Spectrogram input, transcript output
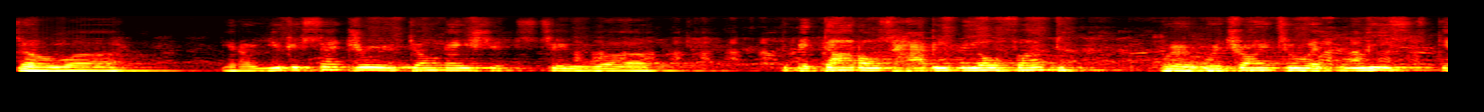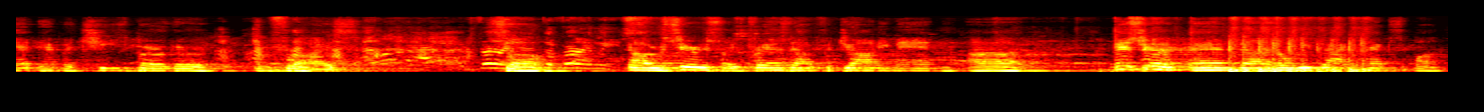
So, uh, you know, you can send your donations to uh, the McDonald's Happy Meal Fund. We're, we're trying to at least get him a cheeseburger and fries. So, no, seriously, prayers out for Johnny, man. Uh, miss you, and uh, he'll be back next month.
